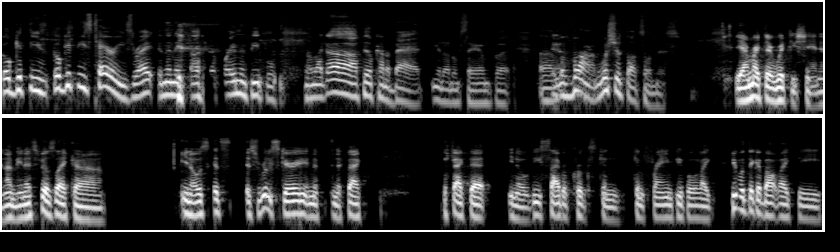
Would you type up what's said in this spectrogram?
go get these, go get these Terrys, right? And then they uh, framing people. And I'm like, oh, I feel kind of bad, you know what I'm saying? But uh, yeah. LeVon, what's your thoughts on this? Yeah, I'm right there with you, Shannon. I mean, it feels like, uh, you know, it's it's it's really scary in the in the fact the fact that you know these cyber crooks can can frame people. Like people think about like the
